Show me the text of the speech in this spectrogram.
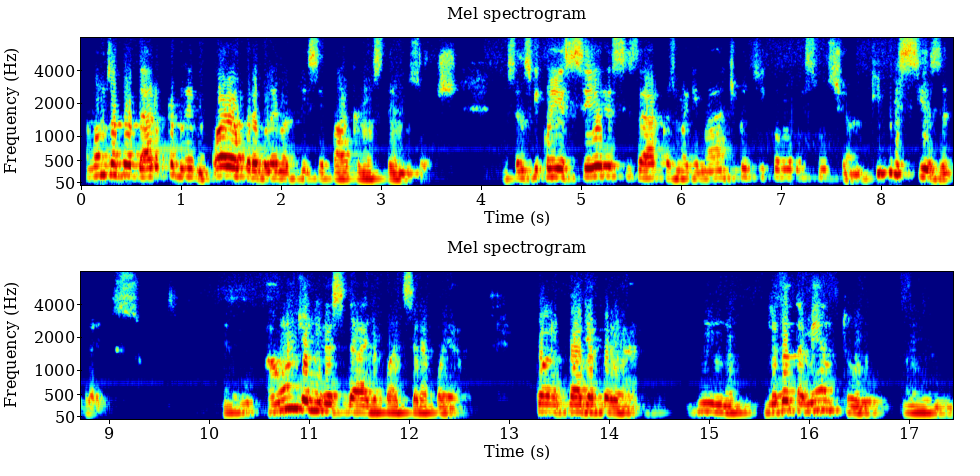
Então, vamos abordar o problema. Qual é o problema principal que nós temos hoje? Nós temos que conhecer esses arcos magmáticos e como eles funcionam. O que precisa para isso? Aonde a universidade pode ser apoiada? Pode apoiar um levantamento um,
